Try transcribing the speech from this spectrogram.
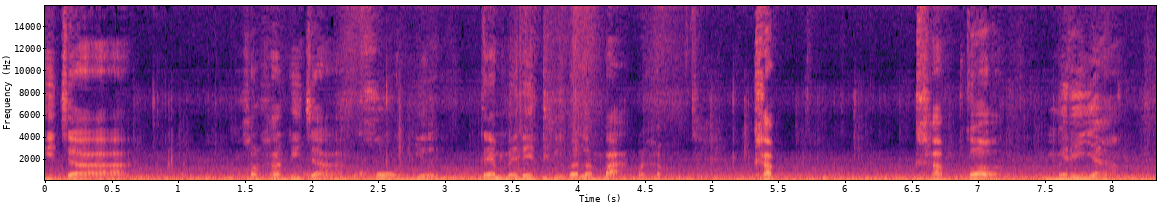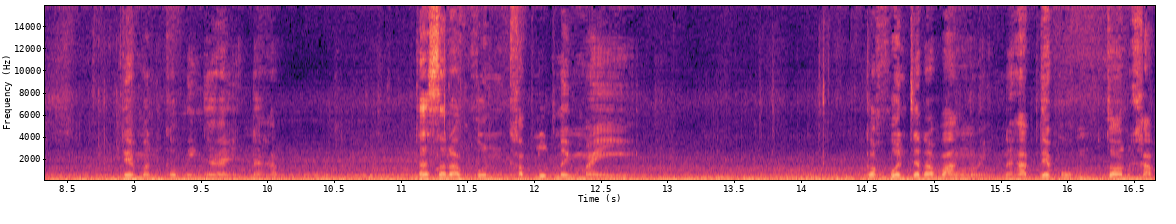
ที่จะค่อนข้างที่จะโค้งเยอะ แต่ไม่ได้ถือว่าลำบากนะครับ ขับขับก็ไม่ได้ยาก แต่มันก็ไม่ง่ายนะครับ ถ้าสำหรับคนขับรถใหม่ ๆ ก็ควรจะระวังหน่อยนะครับ แต่ผมตอนขับ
